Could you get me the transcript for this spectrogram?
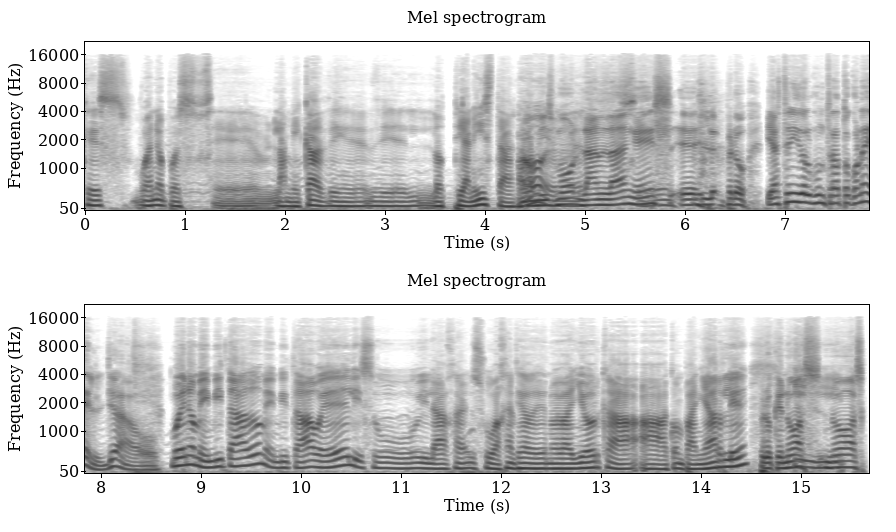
que es, bueno, pues eh, la meca de, de los pianistas, ¿no? Ahora mismo Eh, Lan Lan sí. es... eh, pero, ¿y has tenido algún trato con él ya? O... Bueno, me ha invitado, me ha invitado él y su y la, su agencia de Nueva York a, a acompañarle. Pero que no has... Y- No, has,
